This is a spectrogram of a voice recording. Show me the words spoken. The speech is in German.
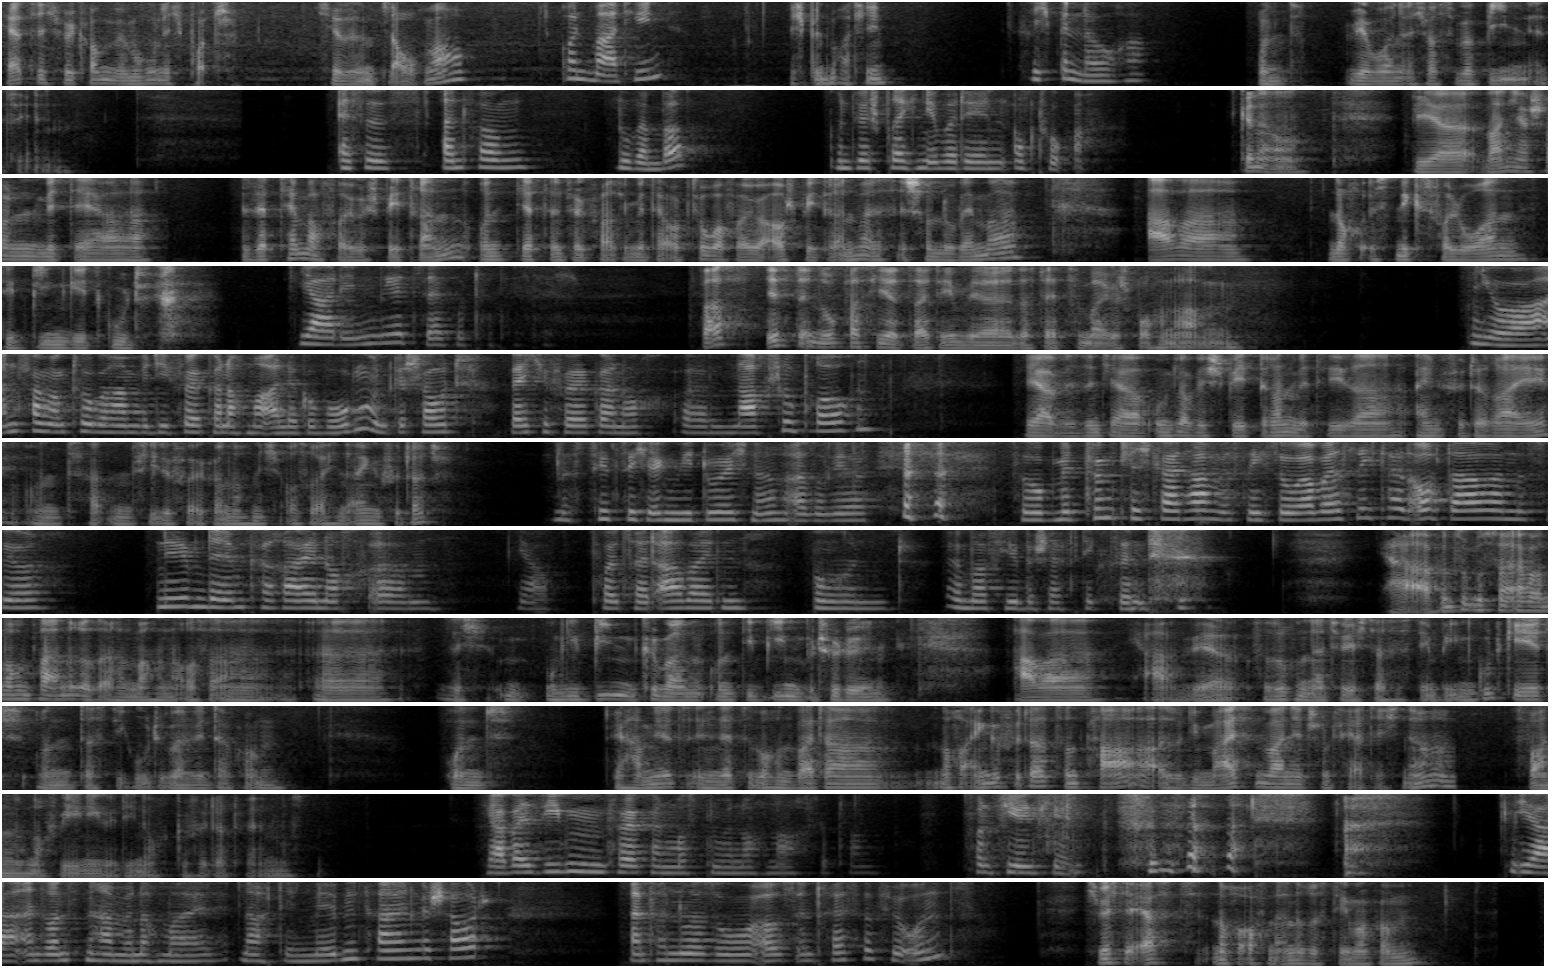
Herzlich willkommen im Honigpott. Hier sind Laura. Und Martin. Ich bin Martin. Ich bin Laura. Und wir wollen euch was über Bienen erzählen. Es ist Anfang November und wir sprechen über den Oktober. Genau. Wir waren ja schon mit der Septemberfolge spät dran und jetzt sind wir quasi mit der Oktoberfolge auch spät dran, weil es ist schon November. Aber noch ist nichts verloren. Den Bienen geht's gut. Ja, denen geht's sehr gut tatsächlich. Was ist denn so passiert, seitdem wir das letzte Mal gesprochen haben? Ja, Anfang Oktober haben wir die Völker nochmal alle gewogen und geschaut, welche Völker noch ähm, Nachschub brauchen. Ja, wir sind ja unglaublich spät dran mit dieser Einfütterei und hatten viele Völker noch nicht ausreichend eingefüttert. Das zieht sich irgendwie durch, ne? Also wir so mit Pünktlichkeit haben wir es nicht so, aber es liegt halt auch daran, dass wir neben der Imkerei noch ähm, ja, Vollzeit arbeiten und immer viel beschäftigt sind. Ja, ab und zu muss man einfach noch ein paar andere Sachen machen, außer äh, sich um die Bienen kümmern und die Bienen betüddeln. Aber ja, wir versuchen natürlich, dass es den Bienen gut geht und dass die gut über den Winter kommen. Und wir haben jetzt in den letzten Wochen weiter noch eingefüttert, so ein paar. Also die meisten waren jetzt schon fertig, ne? Es waren nur noch wenige, die noch gefüttert werden mussten. Ja, bei sieben Völkern mussten wir noch nachfüttern. Von vielen, vielen. ja, ansonsten haben wir nochmal nach den Milbenzahlen geschaut. Einfach nur so aus Interesse für uns. Ich möchte erst noch auf ein anderes Thema kommen.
